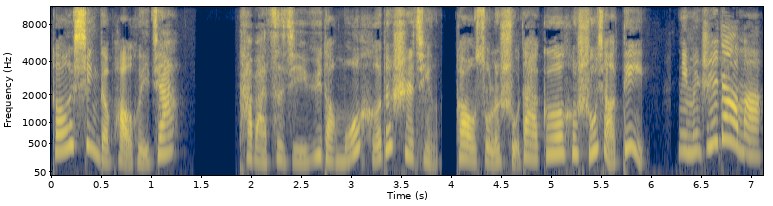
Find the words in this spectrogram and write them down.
高兴地跑回家。她把自己遇到魔盒的事情告诉了鼠大哥和鼠小弟。你们知道吗？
